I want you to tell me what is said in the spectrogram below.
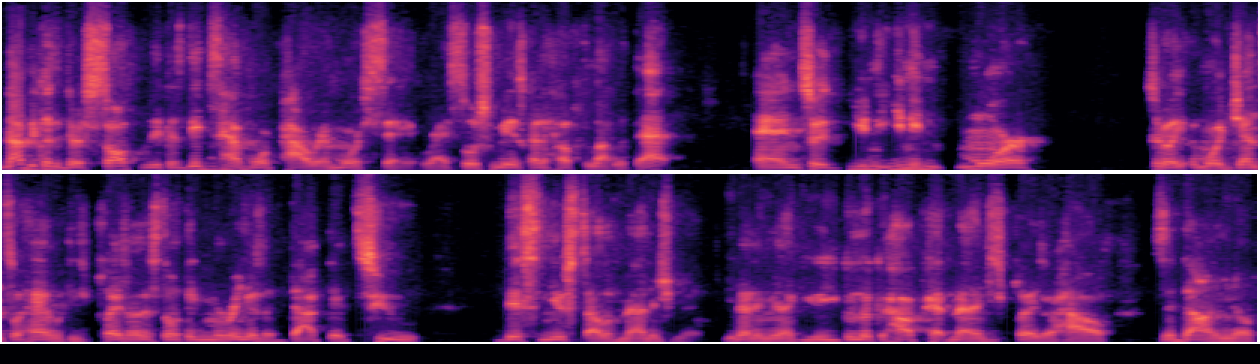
not because they're soft, but because they just have more power and more say, right? Social media has kind of helped a lot with that. And so you you need more sort of like a more gentle hand with these players. I just don't think Mourinho's adapted to this new style of management. You know what I mean? Like you, you can look at how Pep manages players or how Zidane, you know,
